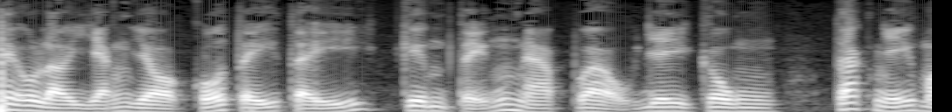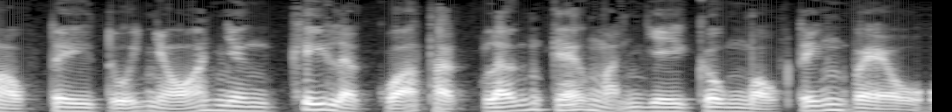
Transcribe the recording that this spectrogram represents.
Theo lời dặn dò của tỷ tỷ, kim tiễn nạp vào dây cung. Tác nhĩ mộc tuy tuổi nhỏ nhưng khí lực quả thật lớn kéo mạnh dây cung một tiếng vèo.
